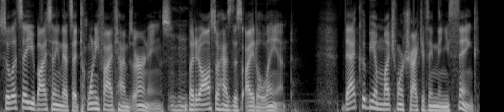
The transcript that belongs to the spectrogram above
So let's say you buy something that's at 25 times earnings, mm-hmm. but it also has this idle land that could be a much more attractive thing than you think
